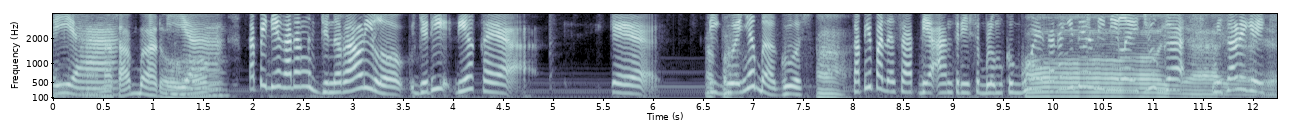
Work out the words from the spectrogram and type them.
Iya. nasabah dong Iya. Tapi dia kadang generali loh. Jadi dia kayak kayak di gue nya bagus. Ah. Tapi pada saat dia antri sebelum ke gue, kadang itu yang dinilai Oh, juga. iya, Misalnya iya, gini, iya.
